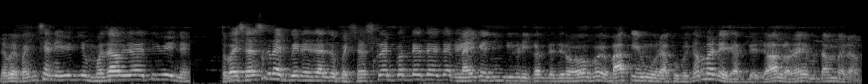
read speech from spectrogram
ને ભાઈ પૈસાની વીડિયો મજા આવી જતી હોય ને તો ભાઈ સબસ્ક્રાઇબ કરી દેજો ભાઈ સબસ્ક્રાઇબ કરી હોય તો લાઈક જિંદગી કરી દેજો. હવે ભાઈ, બાકી હું રાખું ભાઈ કમેન્ટ કરી દેજો. હાલો રામ રામ.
